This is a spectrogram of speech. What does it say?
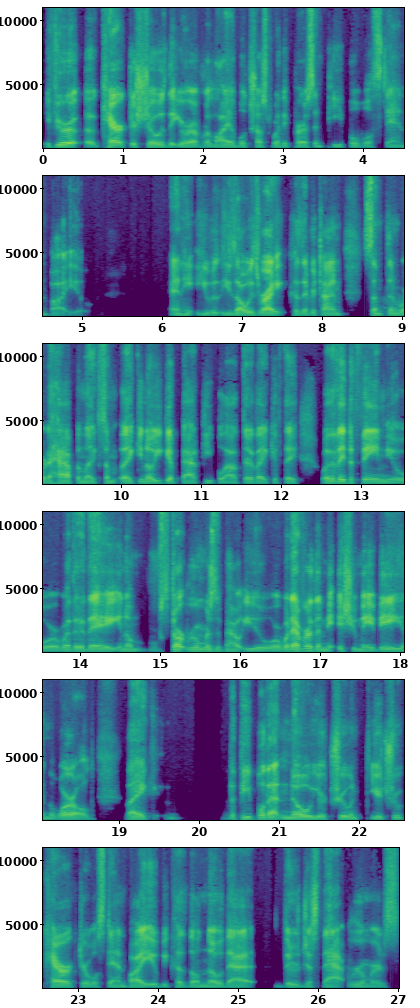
if your a character shows that you're a reliable trustworthy person people will stand by you. And he, he was he's always right because every time something were to happen like some like you know you get bad people out there like if they whether they defame you or whether they you know start rumors about you or whatever the issue may be in the world like the people that know your true and your true character will stand by you because they'll know that they're just that rumors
